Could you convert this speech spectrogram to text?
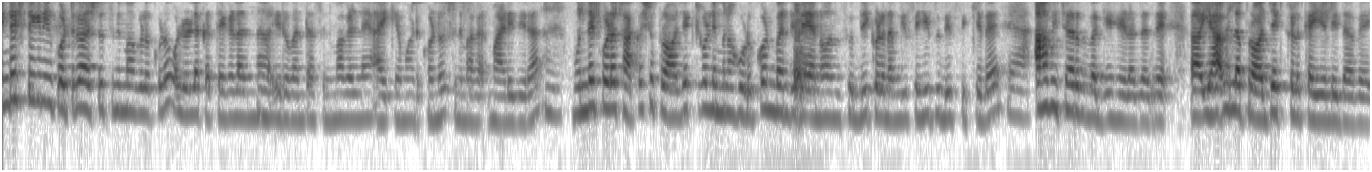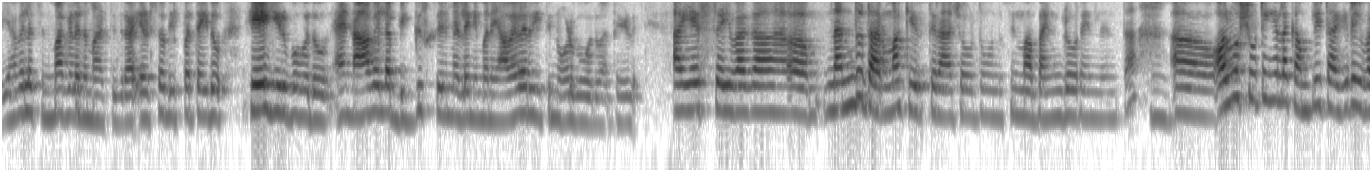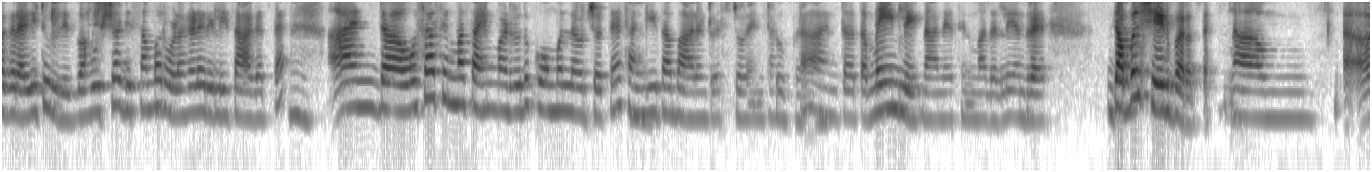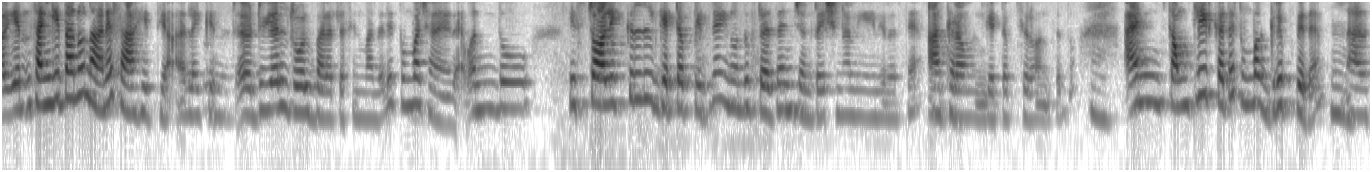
ಇಂಡಸ್ಟ್ರಿಗೆ ನೀವು ಕೊಟ್ಟಿರೋ ಅಷ್ಟು ಸಿನಿಮಾಗಳು ಕೂಡ ಒಳ್ಳೊಳ್ಳೆ ಕಥೆಗಳನ್ನ ಇರುವಂತಹ ಸಿನಿಮಾಗಳನ್ನೇ ಆಯ್ಕೆ ಮಾಡಿಕೊಂಡು ಸಿನಿಮಾ ಮಾಡಿದೀರಾ. ಮುಂದೆ ಕೂಡ ಸಾಕಷ್ಟು ಪ್ರಾಜೆಕ್ಟ್ಗಳು ನಿಮ್ಮನ್ನ ಹುಡ್ಕೊಂಡು ಬಂದಿದೆ ಅನ್ನೋ ಒಂದು ಸುದ್ದಿ ಕೂಡ ನಮಗೆ ಸಿಹಿ ಸುದ್ದಿ ಸಿಕ್ಕಿದೆ. ಆ ವಿಚಾರದ ಬಗ್ಗೆ ಹೇಳೋದಾದ್ರೆ ಯಾವೆಲ್ಲ ಯಾವೆಲ್ಲ ಪ್ರಾಜೆಕ್ಟ್ಗಳು ಕೈಯಲ್ಲಿದ್ದಾವೆ ಯಾವೆಲ್ಲ ಸಿನಿಮಾಗಳನ್ನ ಮಾಡ್ತಿದ್ರ ಎರಡ್ ಸಾವಿರದ ಇಪ್ಪತ್ತೈದು ಹೇಗಿರಬಹುದು ಅಂಡ್ ನಾವೆಲ್ಲ ಬಿಗ್ ಸ್ಕ್ರೀನ್ ಮೇಲೆ ನಿಮ್ಮನ್ನ ಯಾವ್ಯಾವ ರೀತಿ ನೋಡಬಹುದು ಅಂತ ಹೇಳಿ. ಎಸ್ ಇವಾಗ ನಂದು ಧರ್ಮ ಕೀರ್ತಿರಾಜ್ ಅವ್ರದ್ದು ಒಂದು ಸಿನಿಮಾ ಬೆಂಗಳೂರಿಂದ ಅಂತ. ಆಲ್ಮೋಸ್ಟ್ ಶೂಟಿಂಗ್ ಎಲ್ಲ ಕಂಪ್ಲೀಟ್ ಆಗಿದೆ ಇವಾಗ ರೆಡಿ ಟು ರಿಲೀಸ್ ಬಹುಶಃ ಡಿಸೆಂಬರ್ ಒಳಗಡೆ ರಿಲೀಸ್ ಆಗುತ್ತೆ. ಆ್ಯಂಡ್ ಹೊಸ ಸಿನಿಮಾ ಸೈನ್ ಮಾಡಿರೋದು ಕೋಮಲ್ ಅವ್ರ ಜೊತೆ Sangeetha bar and restaurant super and the main lead ನಾನೇ ಸಿನಿಮಾದಲ್ಲಿ. ಅಂದರೆ ಡಬಲ್ ಶೇಡ್ ಬರುತ್ತೆ. ಸಂಗೀತನೂ ನಾನೇ ಸಾಹಿತ್ಯ. ಲೈಕ್ ಡ್ಯುಯಲ್ ರೋಲ್ ಬರುತ್ತೆ ಸಿನಿಮಾದಲ್ಲಿ. ತುಂಬ ಚೆನ್ನಾಗಿದೆ. ಒಂದು ಹಿಸ್ಟಾಲಿಕಲ್ ಗೆಟಪ್ ಇದ್ರೆ ಇನ್ನೊಂದು ಪ್ರೆಸೆಂಟ್ ಜನರೇಷನ್ ಅಲ್ಲಿ ಏನಿರುತ್ತೆ ಆ ತರ ಒಂದು ಗೆಟಪ್ಸ್ ಇರುವಂತದ್ದು ಅಂಡ್ ಕಂಪ್ಲೀಟ್ ಕತೆ ತುಂಬಾ ಗ್ರಿಪ್ ಇದೆ.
